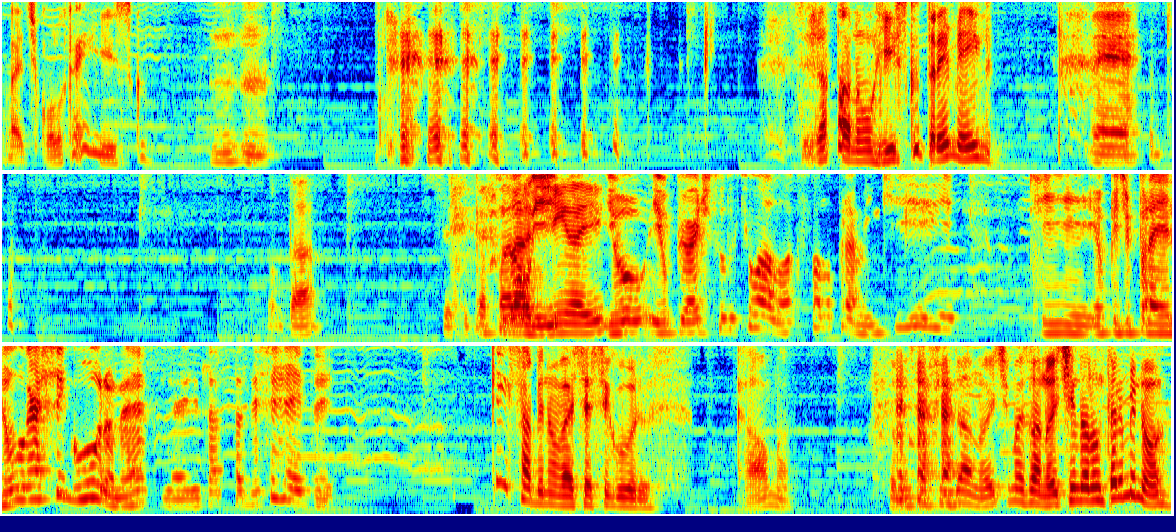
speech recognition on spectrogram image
Vai te colocar em risco. Uh-uh. Você já tá num risco tremendo. É. Então tá. Você fica paradinho aí. E o, e o pior de tudo é que o Alok falou pra mim que, que eu pedi pra ele um lugar seguro, né? E aí tá, tá desse jeito aí. Quem sabe não vai ser seguro? Calma. Estamos no fim da noite, mas a noite ainda não terminou.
